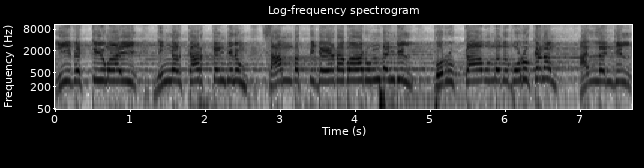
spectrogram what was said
ഈ വ്യക്തിയുമായി നിങ്ങൾക്കാർക്കെങ്കിലും സാമ്പത്തിക ഇടപാടുണ്ടെങ്കിൽ പൊറുക്കാവുന്നത് പൊറുക്കണം. അല്ലെങ്കിൽ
